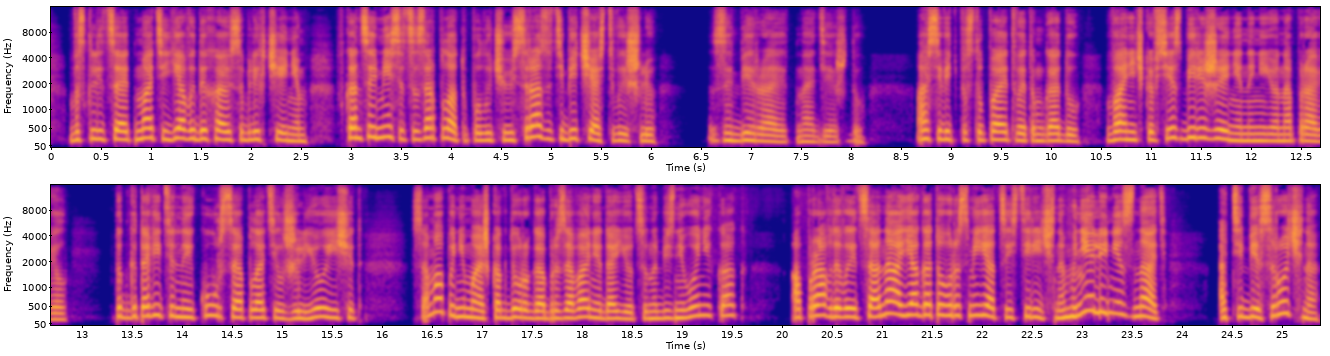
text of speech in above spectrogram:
— восклицает мать, и я выдыхаю с облегчением. «В конце месяца зарплату получу и сразу тебе часть вышлю». Забирает надежду. Ася ведь поступает в этом году. Ванечка все сбережения на нее направил. Подготовительные курсы оплатил, жилье ищет. Сама понимаешь, как дорого образование дается, но без него никак. Оправдывается она, а я готова рассмеяться истерично. Мне ли не знать? А тебе срочно?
